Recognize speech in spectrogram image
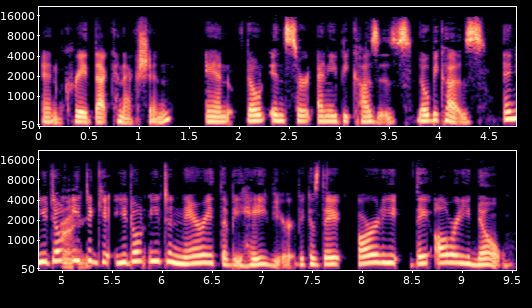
and create that connection and don't insert any becauses no because and you don't right. need to get you don't need to narrate the behavior because they already they already know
